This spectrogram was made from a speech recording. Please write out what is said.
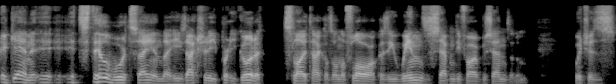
again, it, it's still worth saying that he's actually pretty good at slide tackles on the floor because he wins 75% of them, which is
